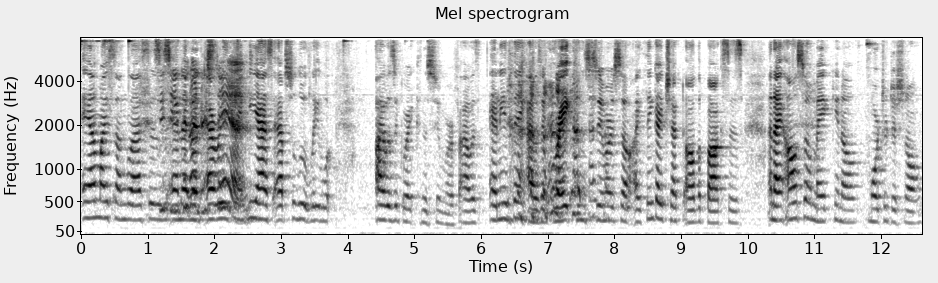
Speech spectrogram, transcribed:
and my sunglasses See, so and, and understand. everything. Yes, absolutely. Well, I was a great consumer. If I was anything, I was a great consumer. So I think I checked all the boxes, and I also make you know more traditional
